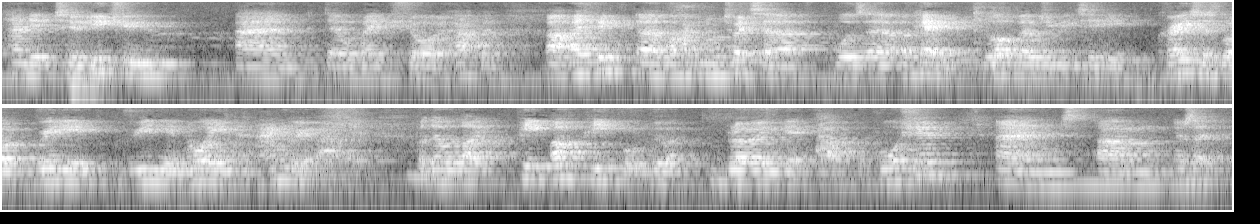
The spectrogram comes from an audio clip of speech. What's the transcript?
hand it to YouTube and they'll make sure it happens. Uh, I think uh, what happened on Twitter was, uh, okay, a lot of LGBT creators were really, really annoyed and angry about it, but there were like pe- other people who were blowing it out of proportion and um, it was like,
